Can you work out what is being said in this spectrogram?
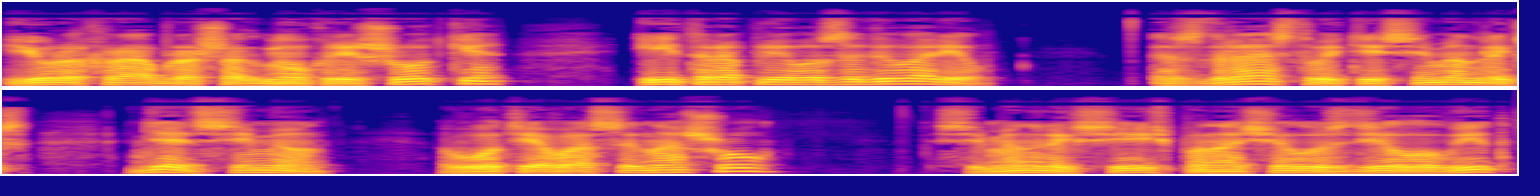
Юра храбро шагнул к решетке и торопливо заговорил. «Здравствуйте, Семен Алекс... Дядя Семен, вот я вас и нашел». Семен Алексеевич поначалу сделал вид,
